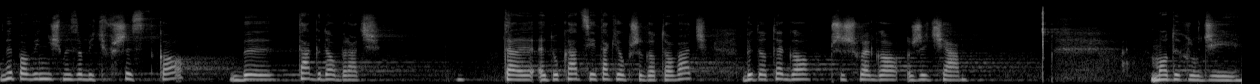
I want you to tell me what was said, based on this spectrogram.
my powinniśmy zrobić wszystko, by tak dobrać tę edukację, tak ją przygotować, by do tego przyszłego życia młodych ludzi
